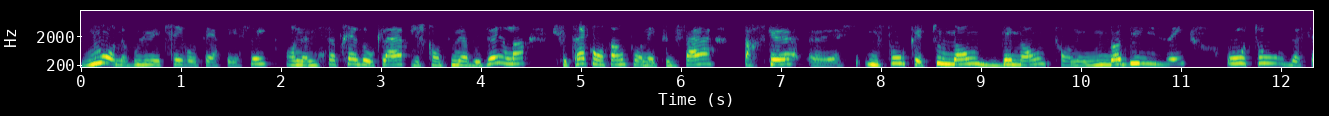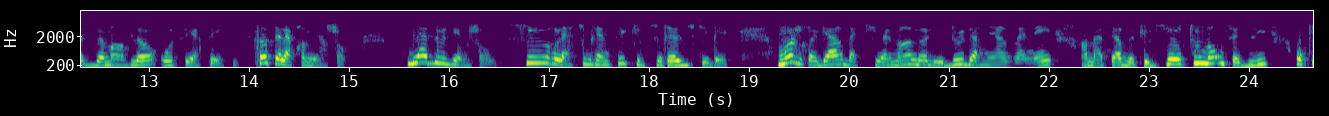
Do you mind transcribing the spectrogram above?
nous, on a voulu écrire au CRTC, on a mis ça très au clair, puis je continue à vous dire, là, je suis très contente qu'on ait pu le faire parce que euh, il faut que tout le monde démontre qu'on est mobilisé autour de cette demande-là au CRTC. Ça, c'est la première chose. La deuxième chose, sur la souveraineté culturelle du Québec. Moi, je regarde actuellement là, les deux dernières années en matière de culture. Tout le monde se dit, OK,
